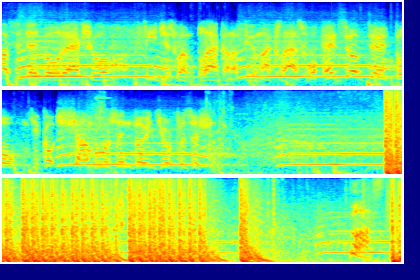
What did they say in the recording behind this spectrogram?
Dobbs and Deadbolt actual. Feed just went black on a few of my class one. Heads up, Deadbolt. You've got shamblers inbound your position. Bust!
